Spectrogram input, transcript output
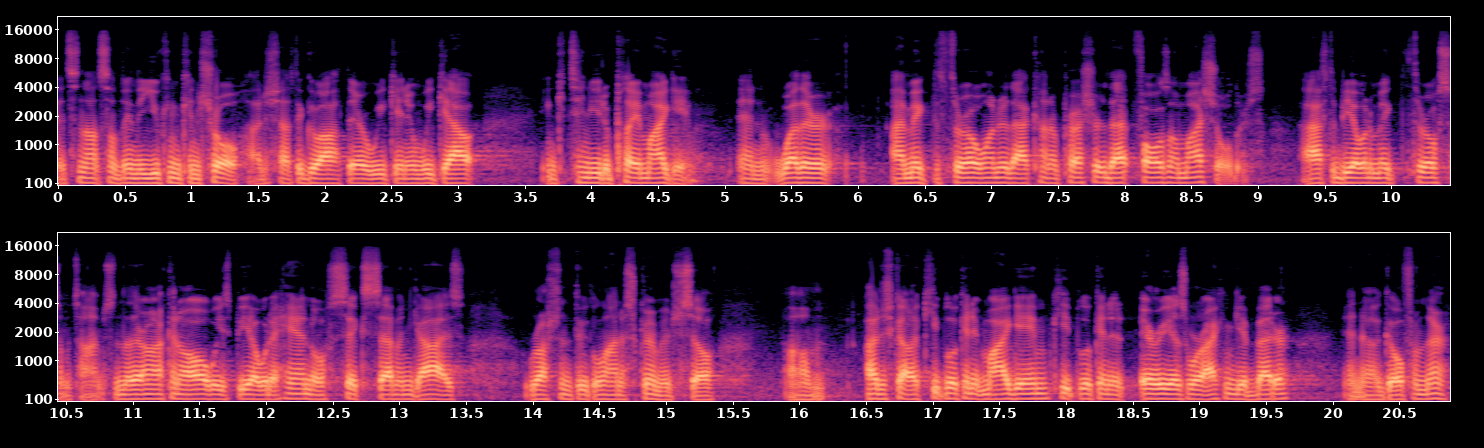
It's not something that you can control. I just have to go out there week in and week out and continue to play my game. And whether I make the throw under that kind of pressure, that falls on my shoulders. I have to be able to make the throw sometimes, and they're not going to always be able to handle six, seven guys rushing through the line of scrimmage. So um, I just got to keep looking at my game, keep looking at areas where I can get better, and uh, go from there.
